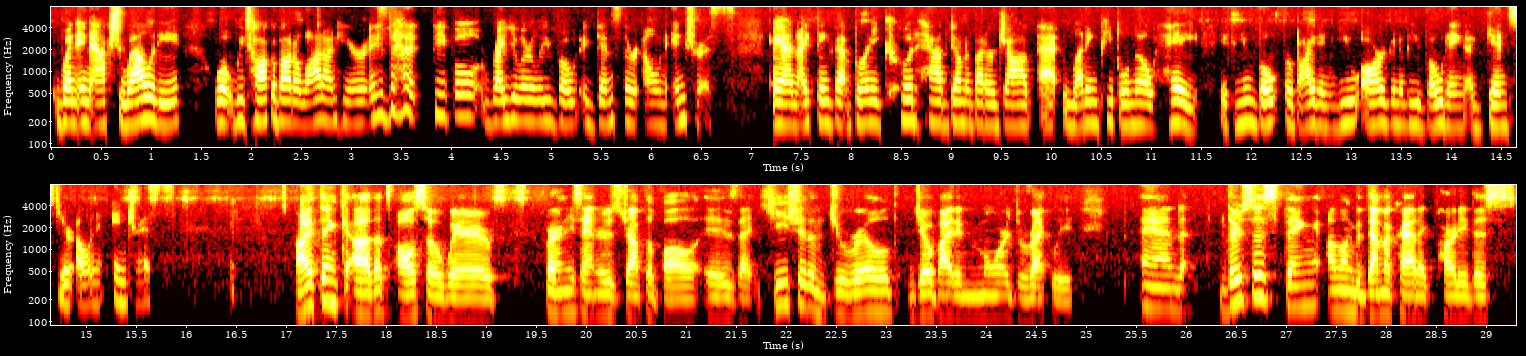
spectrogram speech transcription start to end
when in actuality, what we talk about a lot on here is that people regularly vote against their own interests. And I think that Bernie could have done a better job at letting people know hey, if you vote for Biden, you are going to be voting against your own interests. I think uh, that's also where Bernie Sanders dropped the ball is that he should have drilled Joe Biden more directly. And there's this thing among the Democratic Party, this,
